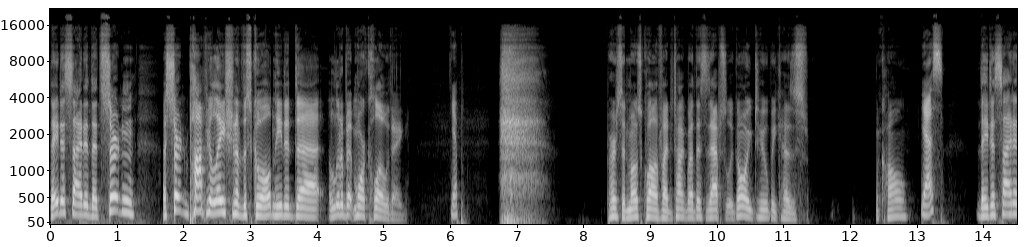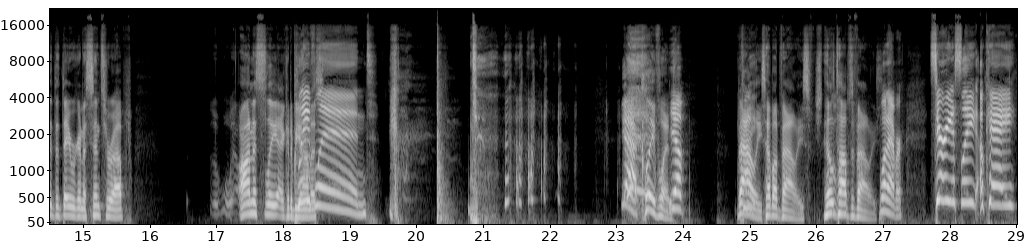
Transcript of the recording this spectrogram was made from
They decided that certain a certain population of the school needed uh, a little bit more clothing. Yep. person most qualified to talk about this is absolutely going to because McCall, Yes. they decided that they were going to censor up. Honestly, I gotta be honest. Cleveland. Yeah, Cleveland. Yep. Valleys. How about valleys? Hilltops of valleys. Whatever. Seriously, okay,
